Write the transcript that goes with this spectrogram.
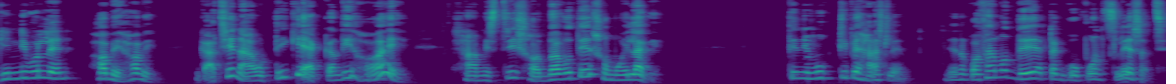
গিন্নি বললেন, হবে হবে। গাছে না উঠতেই কি এক হয়? স্বামী স্ত্রী সদ্ভাবতে সময় লাগে। তিনি মুখ টিপে হাসলেন, যেন কথার মধ্যে একটা গোপন শ্লেষ আছে।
